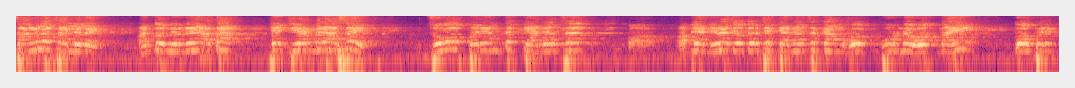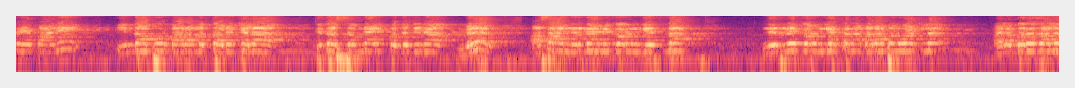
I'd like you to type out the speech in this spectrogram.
चांगलं चाललेलं आहे आणि तो निर्णय आता हे जीआरमध्ये असं आहे जोपर्यंत कॅनलचं आपल्या निरा देवदरच्या कॅनलचं काम हो पूर्ण होत नाही तोपर्यंत हे पाणी इंदापूर बारामती तालुक्याला तिथं सामुदायिक पद्धतीनं मिळेल असा हा निर्णय आम्ही करून घेतला निर्णय करून घेताना मला पण वाटलं आयला बरं झालं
